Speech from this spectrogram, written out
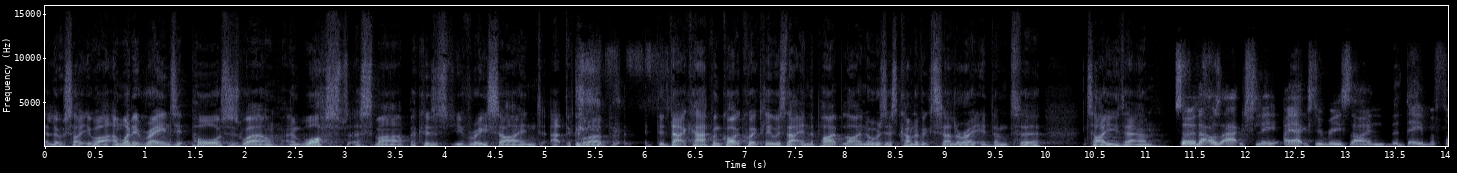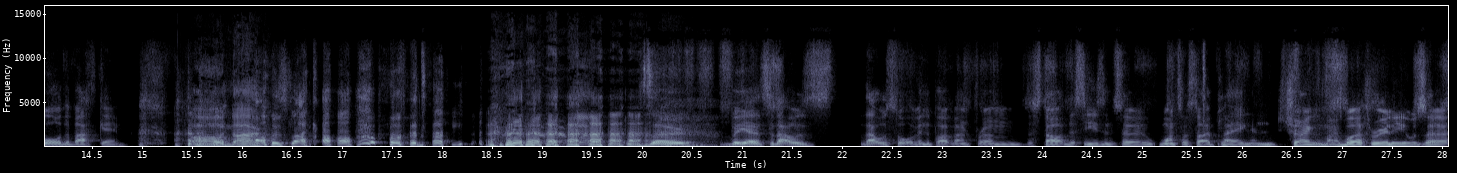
It looks like you are. And when it rains, it pours as well. And Wasps are smart because you've re signed at the club. Did that happen quite quickly? Was that in the pipeline or was this kind of accelerated them to tie you down? So that was actually, I actually re signed the day before the Bath game. Oh, no. I was like, oh, we're done. so, but yeah, so that was that was sort of in the pipeline from the start of the season. So once I started playing and showing my worth, really, it was uh,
